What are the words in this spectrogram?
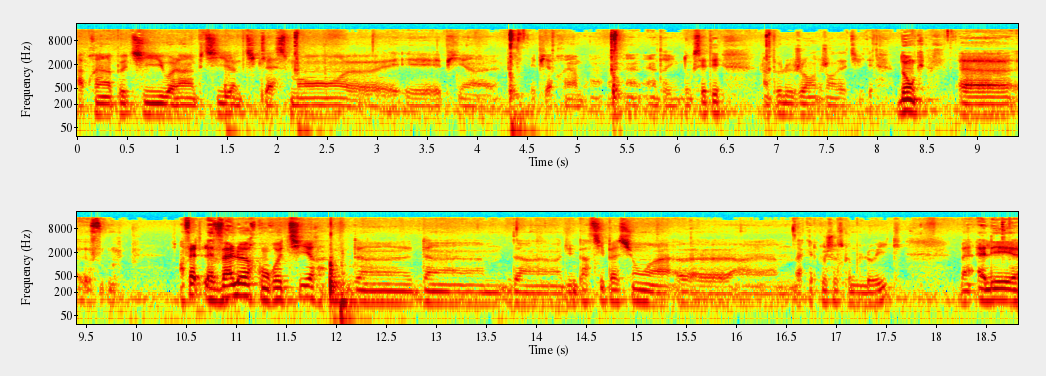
après un petit, un petit, un petit classement, et, puis et puis après un, un, drink. Donc c'était un peu le genre, genre d'activité. Donc, en fait, la valeur qu'on retire d'une participation à, quelque chose comme le Loïc, ben, elle, est,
